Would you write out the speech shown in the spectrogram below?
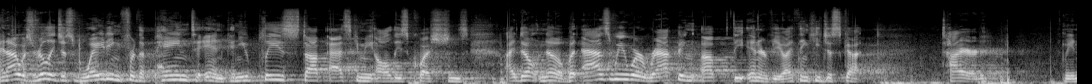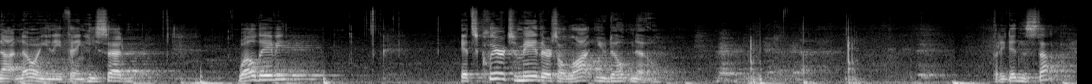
And I was really just waiting for the pain to end. Can you please stop asking me all these questions? I don't know. But as we were wrapping up the interview, I think he just got tired of me not knowing anything. He said, Well, Davy, it's clear to me there's a lot you don't know. But he didn't stop.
